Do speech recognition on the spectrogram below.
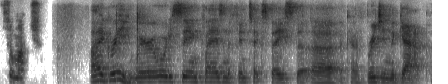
so much. I agree. We're already seeing players in the fintech space that are kind of bridging the gap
